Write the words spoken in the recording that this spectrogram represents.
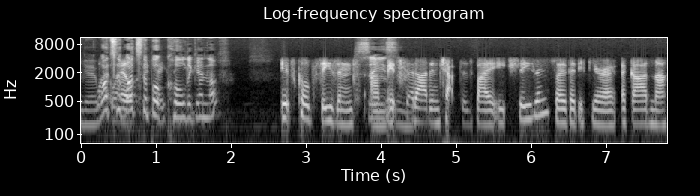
yeah. What's the What's the book called again, love? it's called Seasoned. Um, it's set out in chapters by each season, so that if you're a, a gardener,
